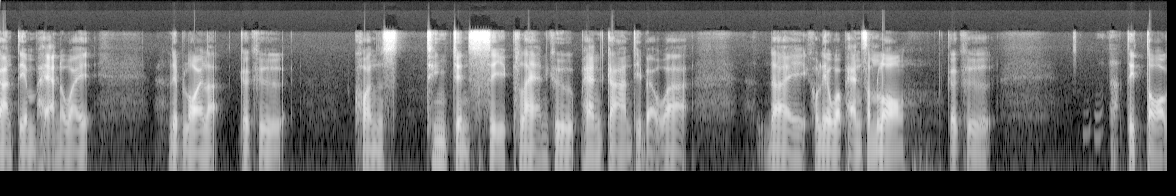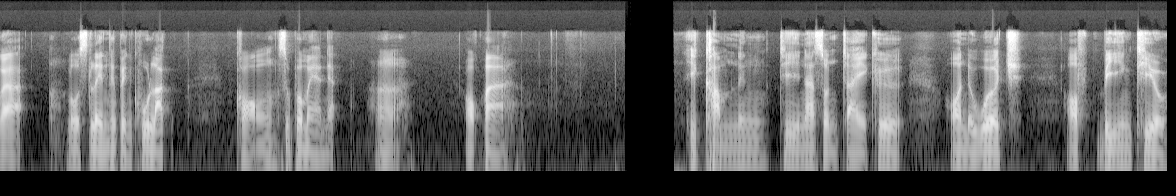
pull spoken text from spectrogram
การเตรียมแผนเอาไว้เรียบร้อยละก็คือ contingency plan คือแผนการที่แบบว่าได้เขาเรียกว่าแผนสำรองก็คือ ติดต่อกับโรสเลนซึ่งเป็นคู่รักของซูเปอร์แมนเนี่ยออกมา อีกคำหนึ่งที่น่าสนใจคือ on the verge of being killed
